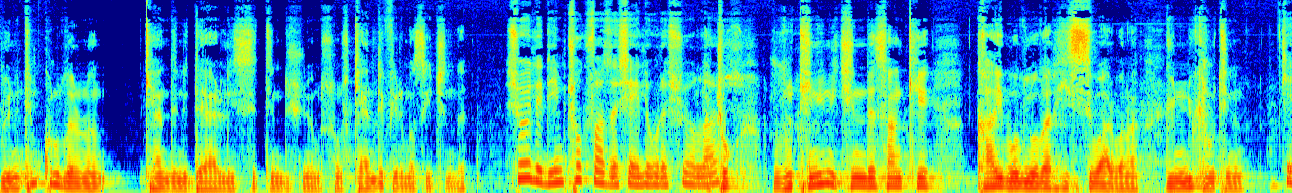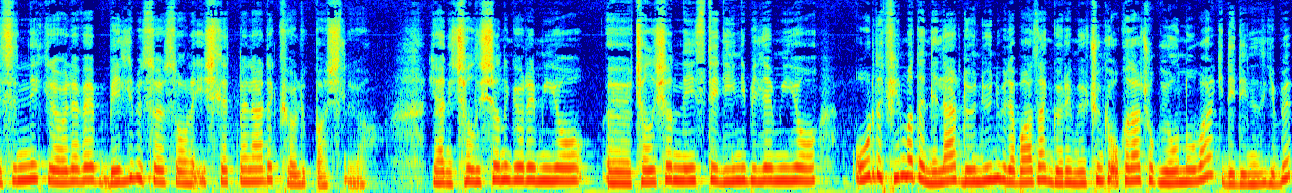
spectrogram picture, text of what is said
Yönetim kurullarının kendini değerli hissettiğini düşünüyor musunuz? Kendi firması içinde. Şöyle diyeyim çok fazla şeyle uğraşıyorlar. Çok rutinin içinde sanki kayboluyorlar hissi var bana. Günlük rutinin. Kesinlikle öyle ve belli bir süre sonra işletmelerde körlük başlıyor. Yani çalışanı göremiyor, e, çalışanın ne istediğini bilemiyor. Orada firmada neler döndüğünü bile bazen göremiyor. Çünkü o kadar çok yoğunluğu var ki dediğiniz gibi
